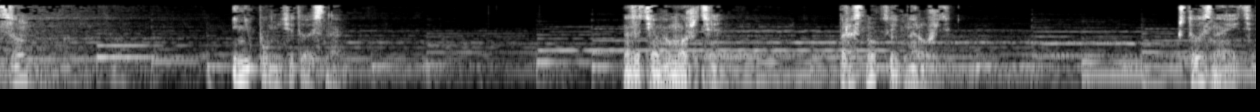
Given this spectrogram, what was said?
Сон и не помнить этого сна. Но затем вы можете проснуться и обнаружить, что вы знаете,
